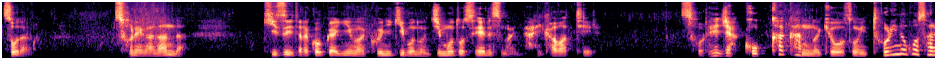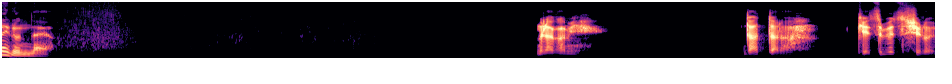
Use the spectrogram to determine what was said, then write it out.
そうだろそれがなんだ。気づいたら国会議員は国規模の地元セールスマンになり変わっている。それじゃ国家間の競争に取り残されるんだよ。村上。だったら決別しろよ。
